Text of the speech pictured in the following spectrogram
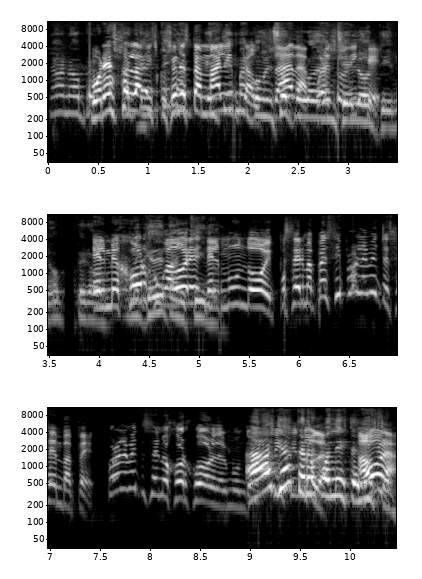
No, no, pero Por eso la discusión tema- está mal encausada, por por eso dije, ¿no? Pero El me mejor jugador tranquilo. del mundo hoy. Pues ser Mbappé, sí, probablemente sea Mbappé. Probablemente sea el mejor jugador del mundo. Ah, Sí, ya te duda. respondiste, listo.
